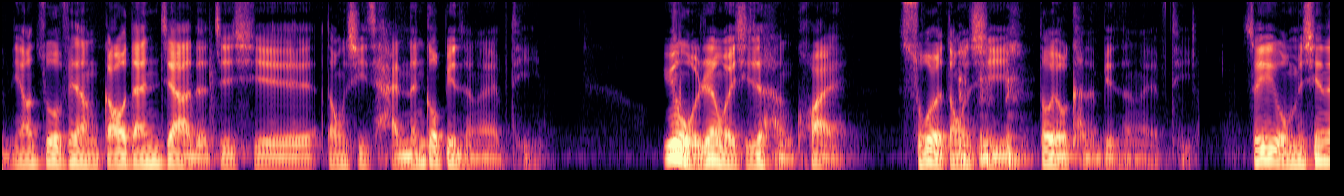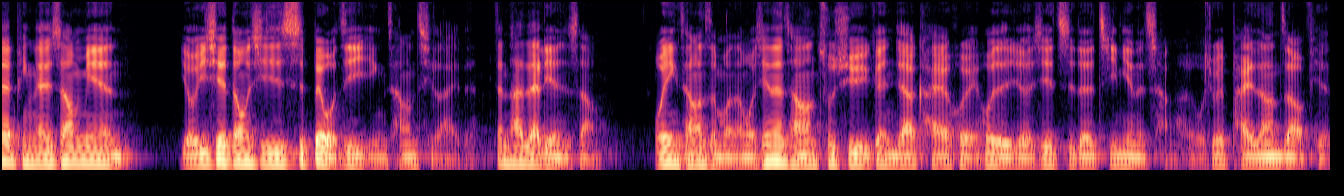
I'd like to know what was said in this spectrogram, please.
你要做非常高单价的这些东西才能够变成 NFT，因为我认为其实很快所有的东西都有可能变成 NFT，所以我们现在平台上面有一些东西是被我自己隐藏起来的，但它在链上。我隐藏了什么呢？我现在常常出去跟人家开会，或者有一些值得纪念的场合，我就会拍一张照片，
